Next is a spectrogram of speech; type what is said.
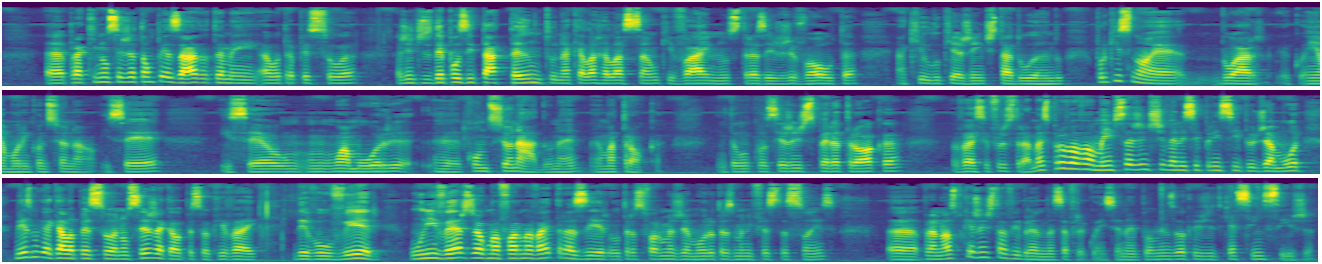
É, para que não seja tão pesado também a outra pessoa, a gente depositar tanto naquela relação que vai nos trazer de volta aquilo que a gente está doando, porque isso não é doar em amor incondicional, isso é isso é um, um amor é, condicionado, né? É uma troca. Então, se a gente espera troca, vai se frustrar. Mas provavelmente, se a gente estiver nesse princípio de amor, mesmo que aquela pessoa não seja aquela pessoa que vai devolver, o universo de alguma forma vai trazer outras formas de amor, outras manifestações uh, ah, para nós, porque a gente está vibrando nessa frequência, né? Pelo menos eu acredito que assim seja.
